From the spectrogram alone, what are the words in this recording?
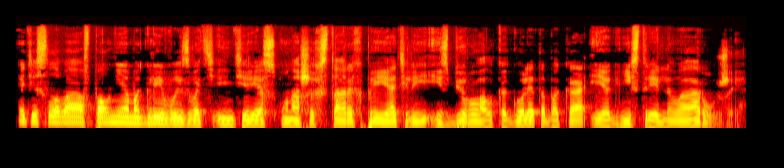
Эти слова вполне могли вызвать интерес у наших старых приятелей из бюро алкоголя, табака и огнестрельного оружия.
